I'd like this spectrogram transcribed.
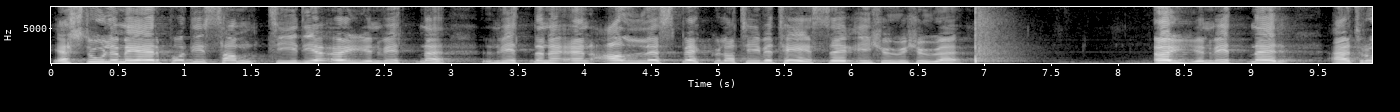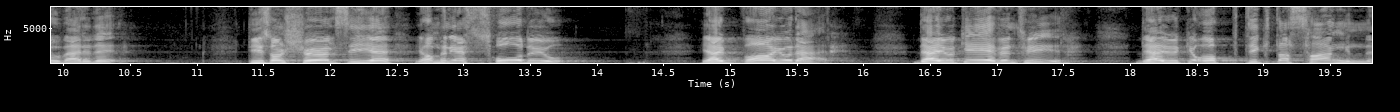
Jeg stoler mer på de samtidige øyenvitnene enn alle spekulative teser i 2020. Øyenvitner er troverdig. De som sjøl sier 'Ja, men jeg så det jo'. Jeg var jo der. Det er jo ikke eventyr. Det er jo ikke oppdikta sagn.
